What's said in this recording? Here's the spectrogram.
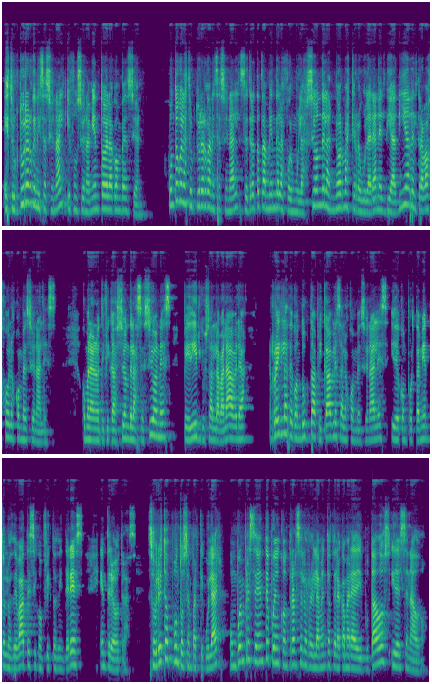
Estructura organizacional y funcionamiento de la Convención. Junto con la estructura organizacional, se trata también de la formulación de las normas que regularán el día a día del trabajo de los convencionales, como la notificación de las sesiones, pedir y usar la palabra, reglas de conducta aplicables a los convencionales y de comportamiento en los debates y conflictos de interés, entre otras. Sobre estos puntos en particular, un buen precedente puede encontrarse en los reglamentos de la Cámara de Diputados y del Senado,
